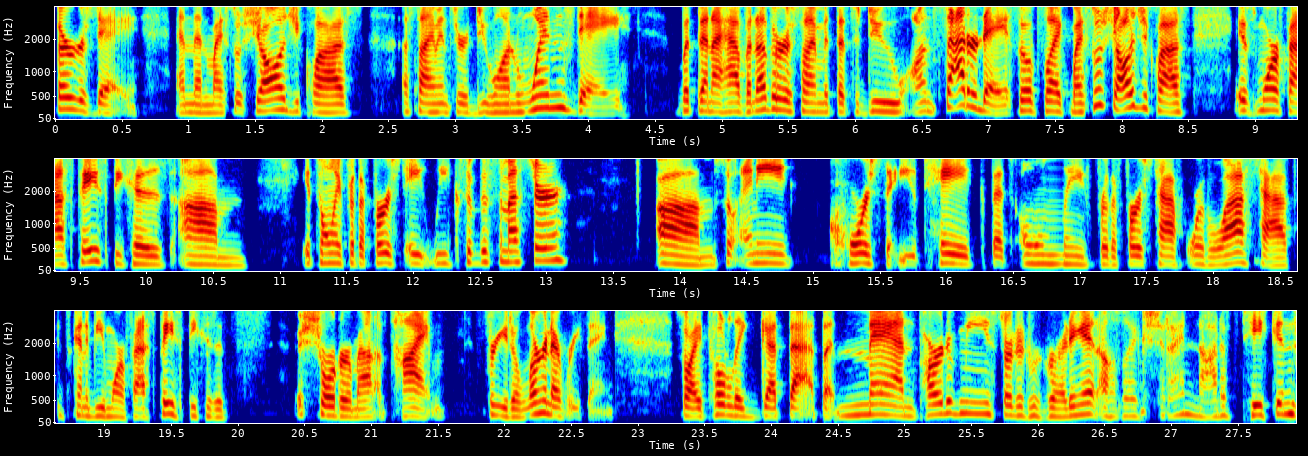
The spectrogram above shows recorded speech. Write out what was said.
Thursday, and then my sociology class assignments are due on Wednesday but then I have another assignment that's due on Saturday. So it's like my sociology class is more fast paced because um, it's only for the first eight weeks of the semester. Um, so any course that you take that's only for the first half or the last half, it's going to be more fast paced because it's a shorter amount of time for you to learn everything. So I totally get that. But man, part of me started regretting it. I was like, should I not have taken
